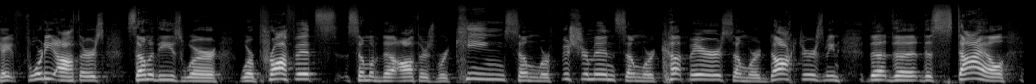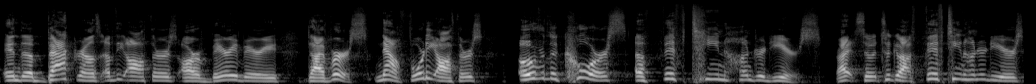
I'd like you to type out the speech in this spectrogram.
Okay, 40 authors. Some of these were, were prophets, some of the authors were kings, some were fishermen, some were cupbearers, some were doctors. I mean, the, the, the style and the backgrounds of the authors are very, very diverse. Now, 40 authors over the course of 1,500 years right? So it took about 1,500 years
